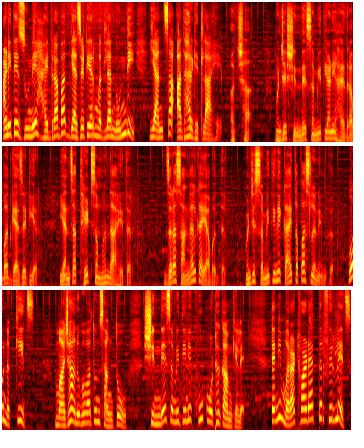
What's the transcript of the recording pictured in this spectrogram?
आणि ते जुने हैदराबाद गॅझेटियरमधल्या नोंदी यांचा आधार घेतला आहे. अच्छा. म्हणजे शिंदे समिती आणि हैदराबाद गॅझेटियर यांचा थेट संबंध आहे तर. जरा सांगाल का याबद्दल? म्हणजे समितीने काय तपासलं नेमकं? हो नक्कीच. माझ्या अनुभवातून सांगतो शिंदे समितीने खूप मोठं काम केलंय. त्यांनी मराठवाड्यात तर फिरलेच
